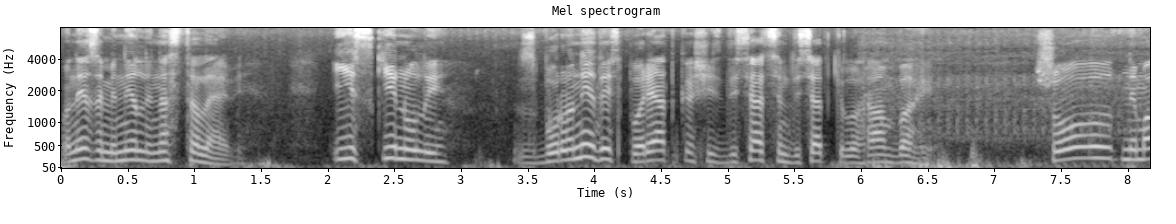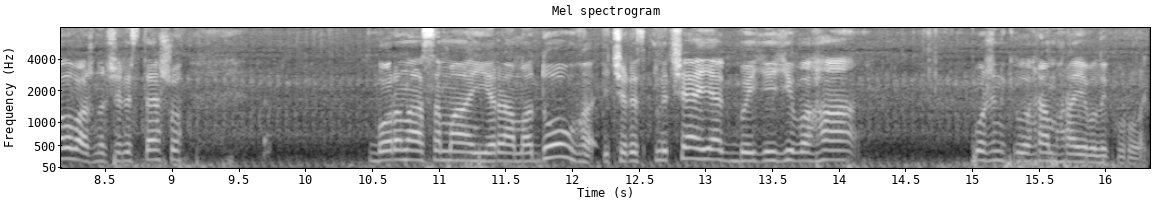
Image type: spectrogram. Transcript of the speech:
вони замінили на сталеві. І скинули з борони десь порядка 60-70 кг ваги. Що немаловажно через те, що борона сама її рама довга, і через плече якби її вага кожен кілограм грає велику роль.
